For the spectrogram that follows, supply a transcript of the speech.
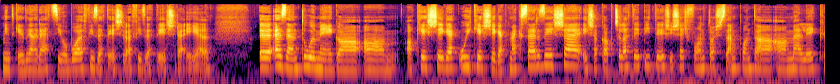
mindkét generációból fizetésről fizetésre él. Ezen túl még a, a, a készségek, új készségek megszerzése és a kapcsolatépítés is egy fontos szempont a, a mellék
